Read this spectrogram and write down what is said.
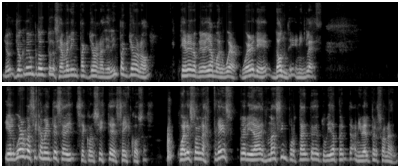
yo, yo creo un producto que se llama el Impact Journal y el Impact Journal tiene lo que yo llamo el where, where de dónde en inglés. Y el where básicamente se, se consiste de seis cosas. ¿Cuáles son las tres prioridades más importantes de tu vida a nivel personal?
